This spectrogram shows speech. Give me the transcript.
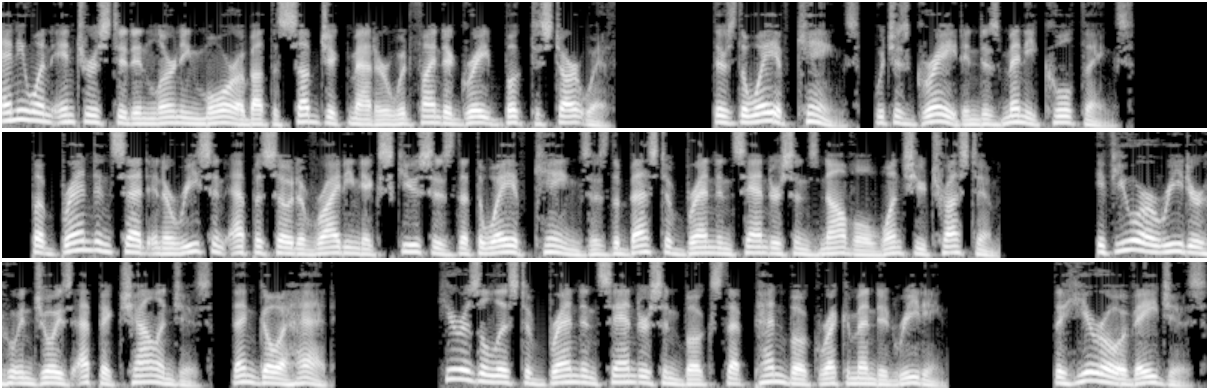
Anyone interested in learning more about the subject matter would find a great book to start with. There's The Way of Kings, which is great and does many cool things. But Brandon said in a recent episode of Writing Excuses that The Way of Kings is the best of Brandon Sanderson's novel once you trust him. If you are a reader who enjoys epic challenges, then go ahead. Here is a list of Brandon Sanderson books that PenBook recommended reading. The Hero of Ages.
